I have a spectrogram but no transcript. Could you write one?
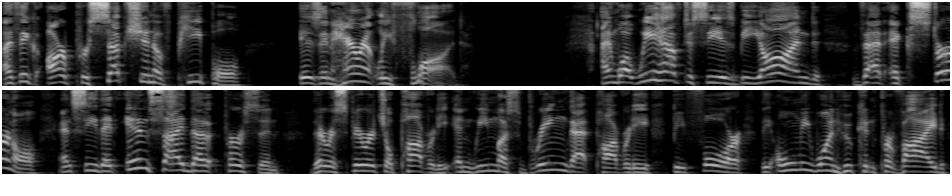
I think our perception of people is inherently flawed. And what we have to see is beyond that external and see that inside that person, there is spiritual poverty, and we must bring that poverty before the only one who can provide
